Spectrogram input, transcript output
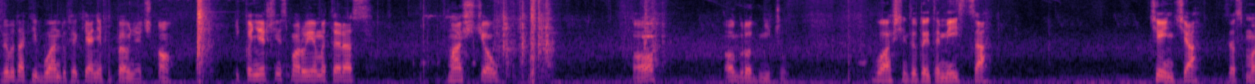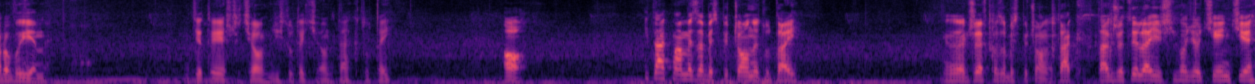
żeby takich błędów jak ja nie popełniać. O, i koniecznie smarujemy teraz maścią. O, ogrodniczą właśnie tutaj te miejsca cięcia zasmarowujemy. Gdzie to jeszcze ciąłem? Gdzieś tutaj ciąłem, tak? Tutaj. O! I tak mamy zabezpieczone tutaj e, drzewko zabezpieczone, tak? Także tyle jeśli chodzi o cięcie.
